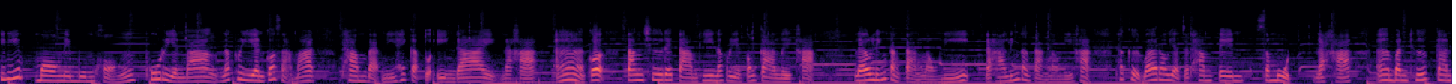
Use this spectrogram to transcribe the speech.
ทีนี้มองในมุมของผู้เรียนบ้าง นักเรียนก็สามารถทำแบบนี้ให้กับตัวเองได้นะคะอ่าก็ตั้งชื่อได้ตามที่นักเรียนต้องการเลยค่ะ แล้วลิงก์ต่างๆเหล่านี้นะคะ ลิงก์ต่างๆเหล่านี้ค่ะ ถ้าเกิดว่าเราอยากจะทำเป็นสมุดนะคะบันทึกการ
